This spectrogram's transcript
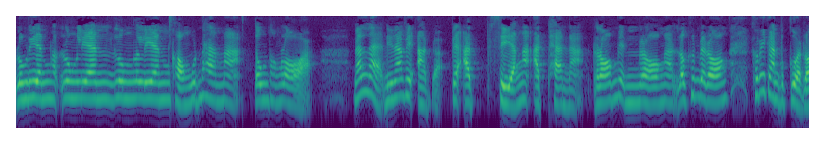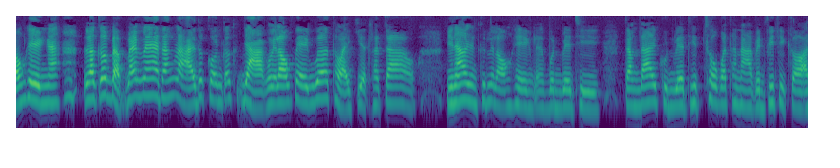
โรงเรียนโรงเรียนโรงเรียนของคุณแพมอะตรงทองหล่อนั่นแหละดีน่าไปอัดอะไปอัดเสียงอะอัดแผ่นอะร้องเป็นร้องอะเราขึ้นไปร้องเขามีการประกวดร้องเพลงไงแล้วก็แบบแม่แม่ทั้งหลาย ทุกคนก็อยากไปร้องเพลงเพื่อถวายเกียรติพระเจ้าดีน่ายังขึ้นไปร้องเพลงเลยบนเวทีจำได้คุณเวทิตโชควัฒนาเป็นพิธีกร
